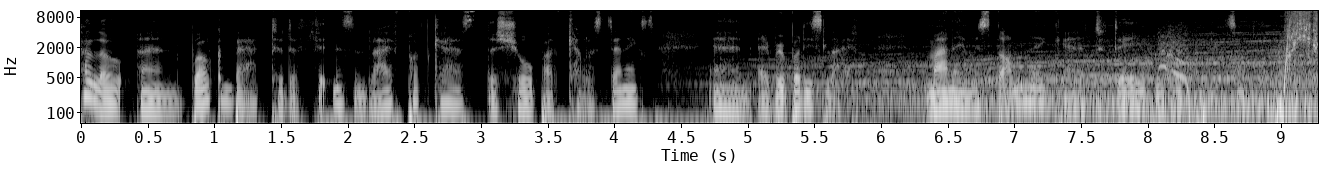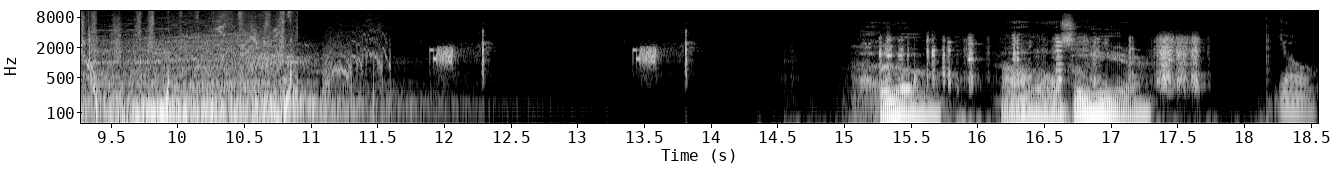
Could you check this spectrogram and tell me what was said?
Hello, and welcome back to the Fitness and Life podcast, the show about calisthenics and everybody's life. My name is Dominic, and today we're looking at something. Also here. Yo,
